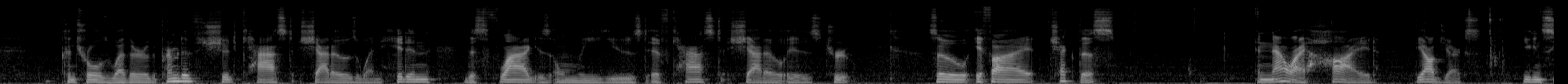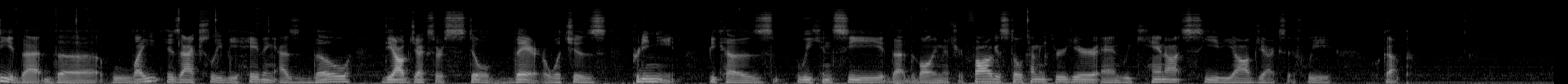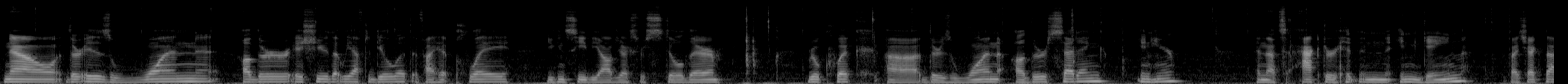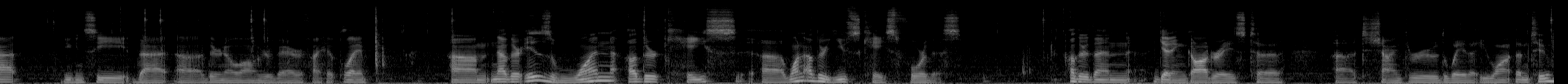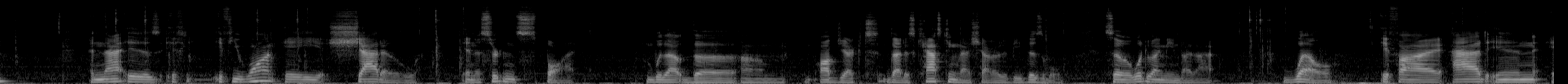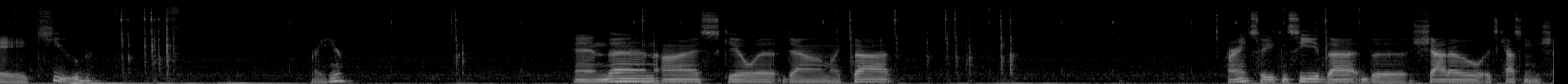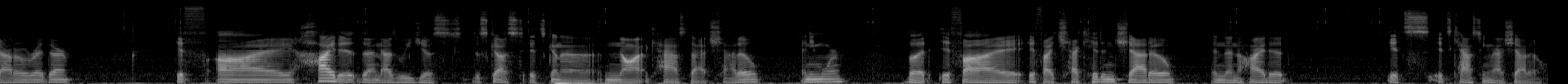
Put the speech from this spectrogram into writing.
controls whether the primitive should cast shadows when hidden. This flag is only used if cast shadow is true. So if I check this, and now I hide the objects, you can see that the light is actually behaving as though the objects are still there, which is pretty neat because we can see that the volumetric fog is still coming through here and we cannot see the objects if we look up. Now, there is one other issue that we have to deal with. If I hit play, you can see the objects are still there. Real quick, uh, there's one other setting in here, and that's actor hidden in-game. If I check that, you can see that uh, they're no longer there if I hit play. Um, now there is one other case, uh, one other use case for this, other than getting God Rays to uh, to shine through the way that you want them to. And that is if, if you want a shadow in a certain spot without the um, object that is casting that shadow to be visible. So what do I mean by that? Well, if I add in a cube right here, and then I scale it down like that, Alright, so you can see that the shadow, it's casting a shadow right there. If I hide it, then as we just discussed, it's gonna not cast that shadow anymore. But if I if I check hidden shadow and then hide it, it's it's casting that shadow.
